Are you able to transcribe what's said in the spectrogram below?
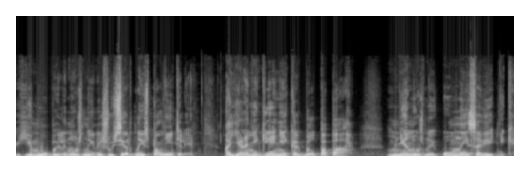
Ему были нужны лишь усердные исполнители. А я не гений, как был папа. Мне нужны умные советники.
